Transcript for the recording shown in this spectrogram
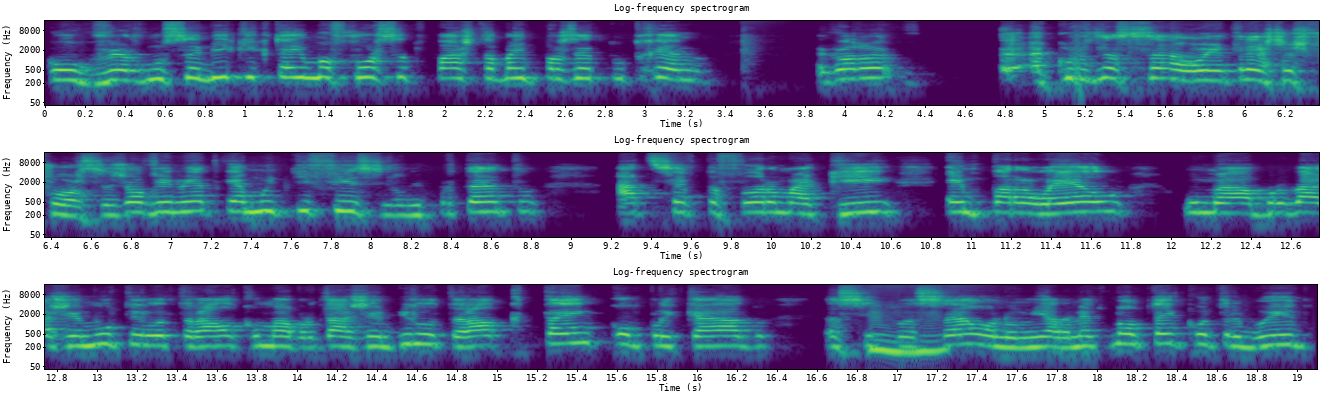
com o governo de Moçambique e que tem uma força de paz também presente no terreno. Agora, a coordenação entre estas forças, obviamente, é muito difícil e, portanto, há de certa forma aqui, em paralelo, uma abordagem multilateral com uma abordagem bilateral que tem complicado a situação, uhum. nomeadamente não tem contribuído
